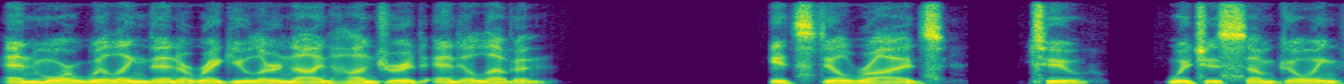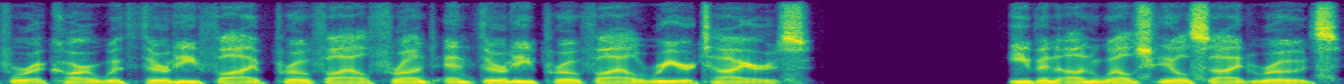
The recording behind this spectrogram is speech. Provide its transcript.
and more willing than a regular 911. It still rides, too, which is some going for a car with 35 profile front and 30 profile rear tires. Even on Welsh hillside roads,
